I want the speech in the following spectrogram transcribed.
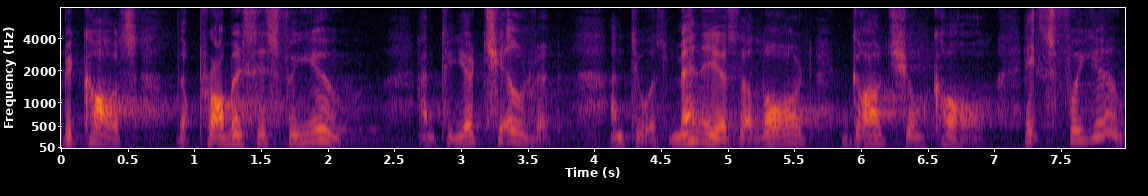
because the promise is for you and to your children and to as many as the Lord God shall call. It's for you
